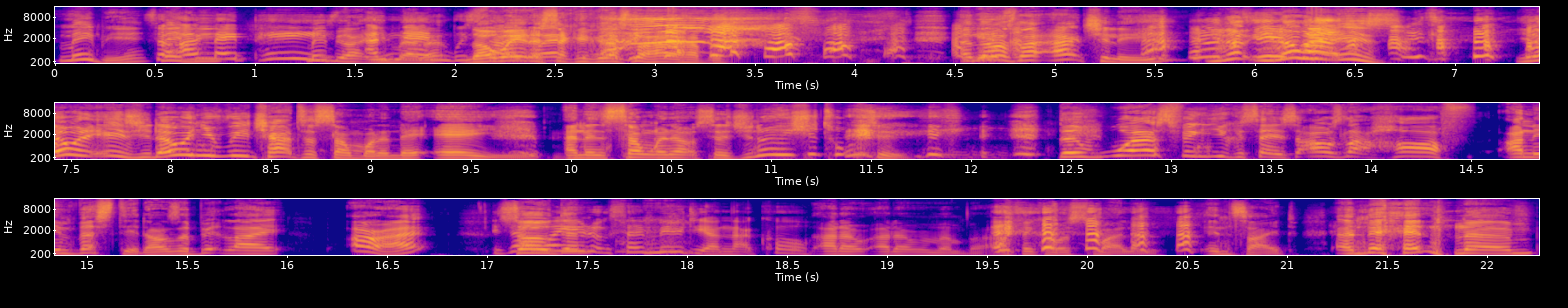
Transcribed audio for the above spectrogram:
maybe." So I maybe, made peas, Maybe I and email then her. we No, wait a started second. working- That's not how it happened. and I was like, "Actually, you know, you know what it is. You know what it is. You know when you reach out to someone and they air you, and then someone else says, "You know, who you should talk to." the worst thing you could say is, "I was like half uninvested. I was a bit like, all right." Is so that why then- you look so moody on that call? I don't I don't remember. I think I was smiling inside. And then um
